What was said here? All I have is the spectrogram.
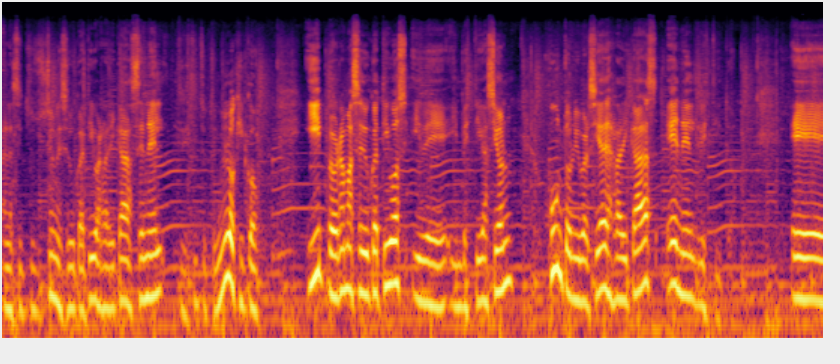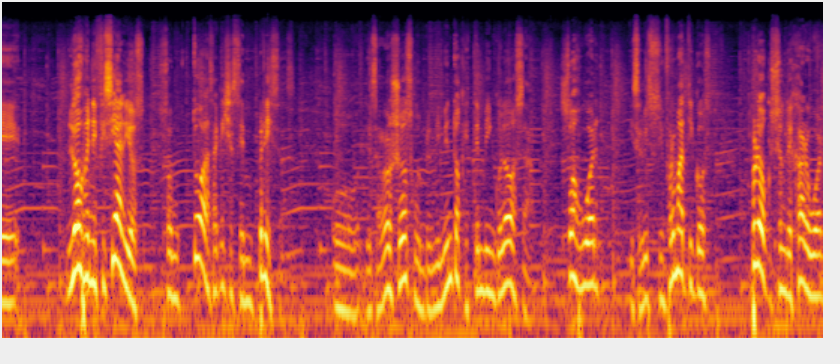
a las instituciones educativas radicadas en el Distrito Tecnológico. Y programas educativos y de investigación junto a universidades radicadas en el distrito. Eh, los beneficiarios son todas aquellas empresas desarrollos o emprendimientos que estén vinculados a software y servicios informáticos, producción de hardware,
